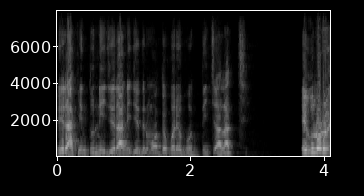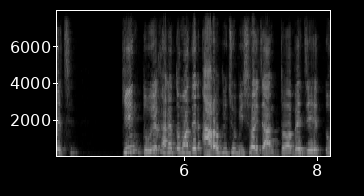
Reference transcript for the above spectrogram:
এরা কিন্তু নিজেরা নিজেদের মতো করে ভর্তি চালাচ্ছে। এগুলো রয়েছে। কিন্তু এখানে তোমাদের আরও কিছু বিষয় জানতে হবে, যেহেতু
